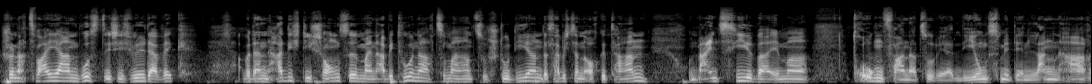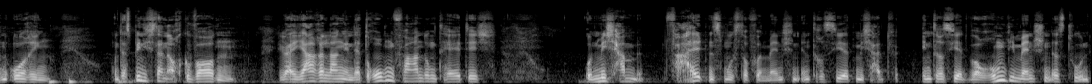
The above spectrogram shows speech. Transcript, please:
Schon nach zwei Jahren wusste ich, ich will da weg. Aber dann hatte ich die Chance, mein Abitur nachzumachen, zu studieren. Das habe ich dann auch getan. Und mein Ziel war immer, Drogenfahnder zu werden. Die Jungs mit den langen Haaren, Ohrringen. Und das bin ich dann auch geworden. Ich war jahrelang in der Drogenfahndung tätig und mich haben Verhaltensmuster von Menschen interessiert. Mich hat interessiert, warum die Menschen das tun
